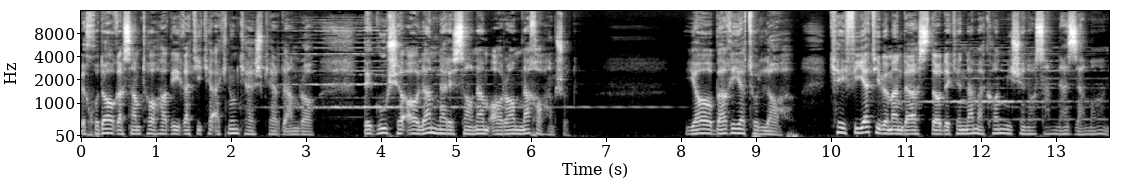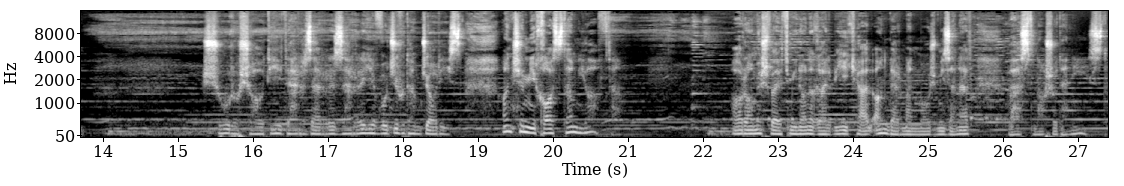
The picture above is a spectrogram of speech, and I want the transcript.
به خدا قسم تا حقیقتی که اکنون کشف کردم را به گوش عالم نرسانم آرام نخواهم شد. یا بقیت الله کیفیتی به من دست داده که نه مکان می‌شناسم نه زمان. شور و شادی در ذره ذره وجودم جاری است. آنچه می‌خواستم یافتم. آرامش و اطمینان قلبی که الان در من موج می‌زند وصف ناشدنی است.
